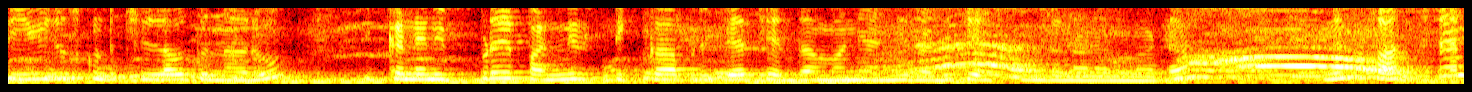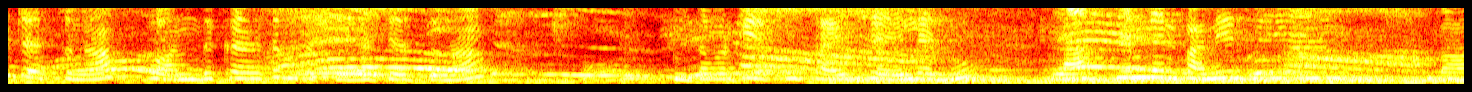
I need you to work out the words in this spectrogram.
టీవీ చూసుకుంటూ చిల్ అవుతున్నారు. ఇక్కడ నేను ఇప్పుడే పన్నీర్ టిక్కా ప్రిపేర్ చేద్దామని అన్నీ రెడీ చేసుకుంటున్నాను అనమాట నేను ఫస్ట్ టైం చేస్తున్నా సో అందుకనేసి మీకు షేర్ చేస్తున్నా. ఇంతవరకు ఎక్కువ ట్రై చేయలేదు. లాస్ట్ టైం నేను పన్నీర్ బిర్యానీ బా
